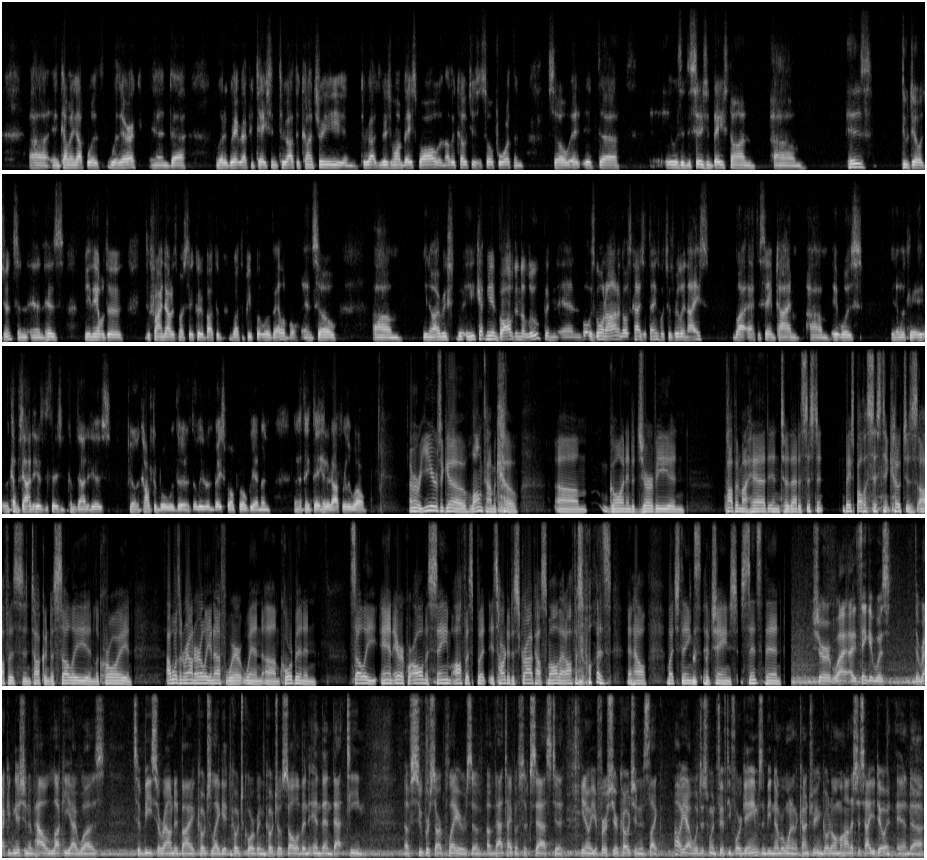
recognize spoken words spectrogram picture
uh, in coming up with with erik. And uh, had a great reputation throughout the country and throughout Division One baseball and other coaches and so forth. And so it, it uh, it was a decision based on um, his due diligence and, and his being able to to find out as much as they could about the about the people that were available. And so, um, you know, I reached, he kept me involved in the loop and and what was going on and those kinds of things, which was really nice. But at the same time, um, it was, you know, okay, it comes down to his decision. It comes down to his feeling comfortable with the the leader of the baseball program, and and I think they hit it off really well. I remember years ago, long time ago, um, going into Jervey and popping my head into that assistant baseball assistant coach's office and talking to Sully and Lacroix and I wasn't around early enough where when um, Corbin and Sully and Erik were all in the same office, but it's hard to describe how small that office was and how much things have changed since then. Sure. Well, I think it was the recognition of how lucky I was to be surrounded by Coach Leggett, Coach Corbin, Coach O'Sullivan, and then that team of superstar players of, of that type of success to, you know, your first year coaching, it's like, oh, yeah, we'll just win 54 games and be number one in the country and go to Omaha. That's just how you do it. And, uh,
